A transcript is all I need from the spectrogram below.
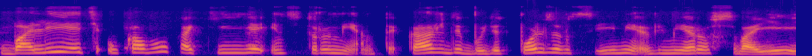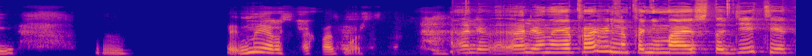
болеть, у кого какие инструменты. Каждый будет пользоваться ими в меру своей, в меру своих возможностей. Алена, я правильно понимаю, что дети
